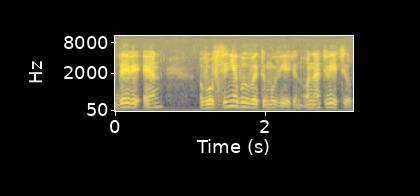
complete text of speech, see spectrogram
Дэви Эн вовсе не был в этом уверен. Он ответил,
